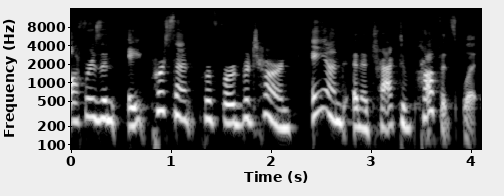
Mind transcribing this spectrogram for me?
offers an 8% preferred return and an attractive profit split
